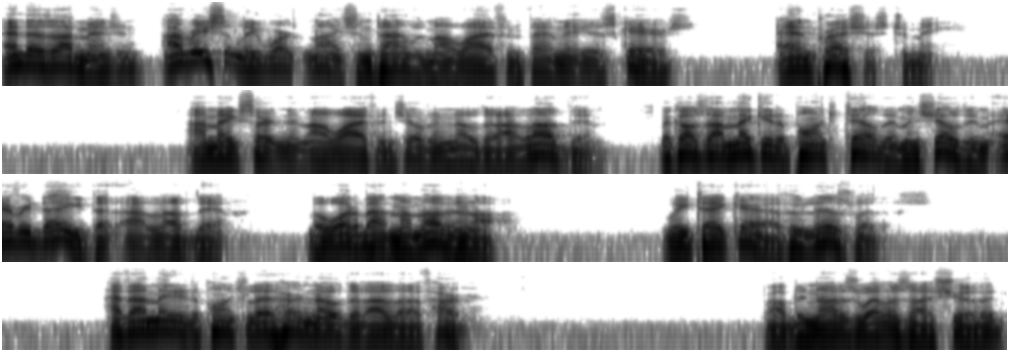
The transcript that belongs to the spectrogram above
And as I've mentioned, I recently worked nights and time with my wife and family is scarce and precious to me. I make certain that my wife and children know that I love them because I make it a point to tell them and show them every day that I love them. But what about my mother in law? We take care of who lives with us. Have I made it a point to let her know that I love her? Probably not as well as I should.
